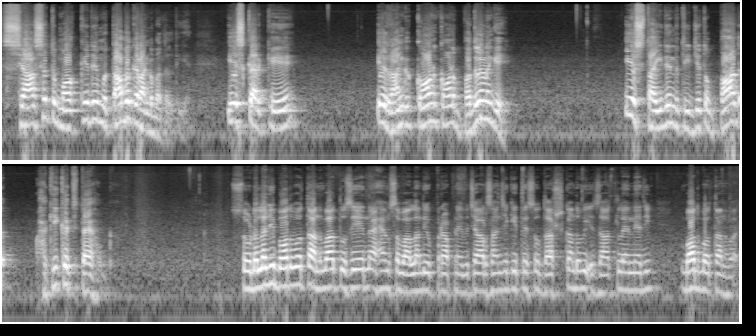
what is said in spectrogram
ਸਿਆਸਤ ਮੌਕੇ ਦੇ ਮੁਤਾਬਕ ਰੰਗ ਬਦਲਦੀ ਹੈ। ਇਸ ਕਰਕੇ ਇਹ ਰੰਗ ਕੌਣ-ਕੌਣ ਬਦਲਣਗੇ ਇਹ 27 ਦੇ ਨਤੀਜੇ ਤੋਂ ਬਾਅਦ ਹਕੀਕਤ 'ਚ ਤੈਅ ਹੋਊਗਾ। ਸੋ ਡੱਲਾ ਜੀ ਬਹੁਤ ਬਹੁਤ ਧੰਨਵਾਦ। ਤੁਸੀਂ ਇਹਨਾਂ ਅਹਿਮ ਸਵਾਲਾਂ ਦੇ ਉੱਪਰ ਆਪਣੇ ਵਿਚਾਰ ਸਾਂਝੇ ਕੀਤੇ ਸੋ ਦਰਸ਼ਕਾਂ ਤੋਂ ਵੀ ਇਜਾਜ਼ਤ ਲੈਂਦੇ ਆ ਜੀ। ਬਹੁਤ ਬਹੁਤ ਧੰਨਵਾਦ।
